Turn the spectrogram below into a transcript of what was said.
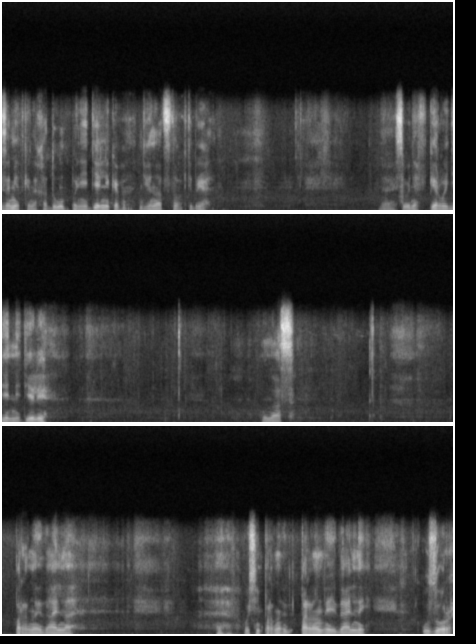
заметки на ходу. Понедельника, 12 октября. Сегодня в первый день недели у нас параноидально очень параноидальный узор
